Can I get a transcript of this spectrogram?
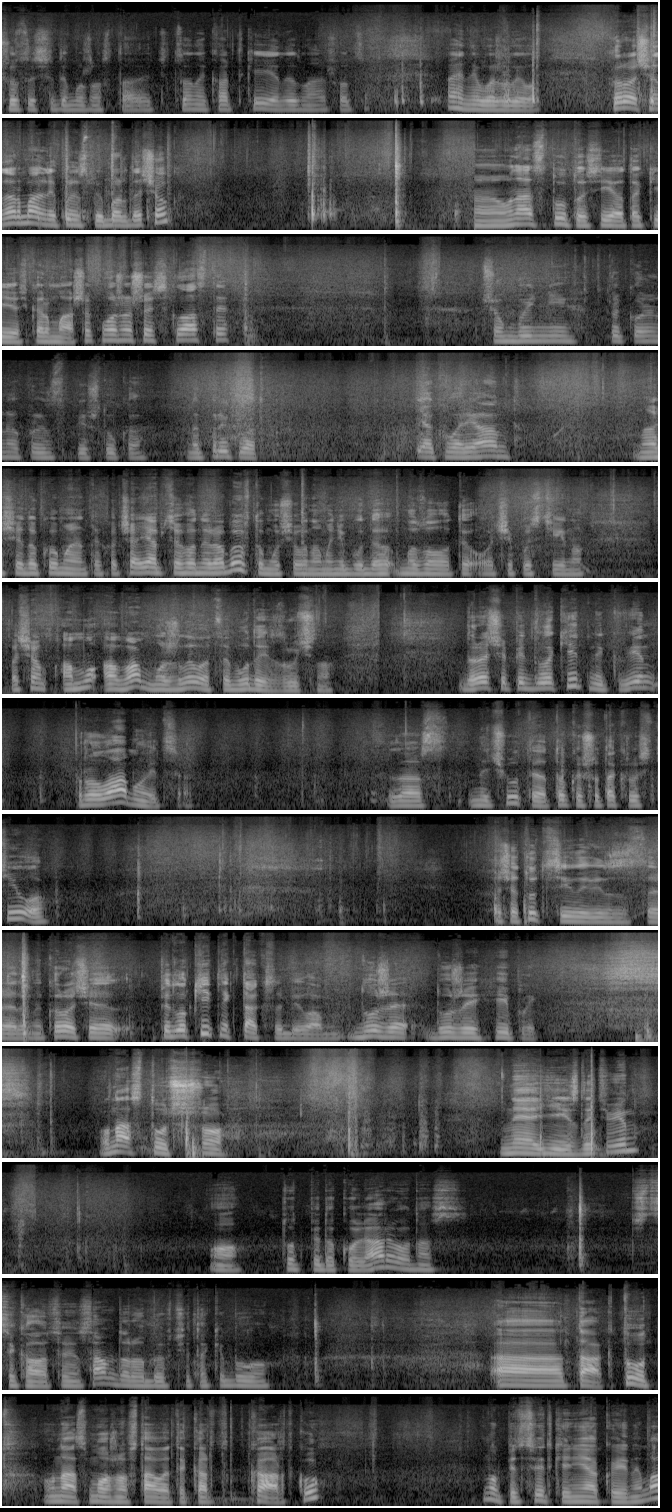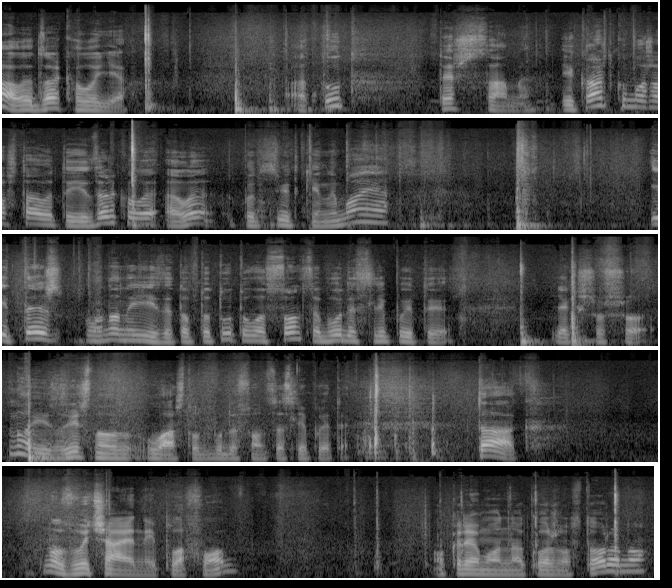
Що це сюди можна ставити? Це не картки, я не знаю, що це. Ай, неважливо. Коротше, нормальний, в принципі, бардачок. Е, У нас тут ось є такий ось кармашок, можна щось скласти. Чому би ні, прикольна, в принципі, штука. Наприклад, як варіант, наші документи. Хоча я б цього не робив, тому що воно мені буде мозолити очі постійно. Хоча, а, вам, можливо, це буде і зручно. До речі, підлокітник він проламується. Зараз не чути, а тільки що так хрустіло. Хоча тут цілий він зсередини. Коротше, підлокітник так собі вам. Дуже дуже гіплий. У нас тут що? Не їздить він. О, тут під окуляри у нас. Цікаво, це він сам доробив, чи так і було. А, так, тут у нас можна вставити карт, картку. Ну, підсвітки ніякої нема, але дзеркало є. А тут те ж саме. І картку можна вставити, і дзеркало, але підсвітки немає. І теж воно не їздить. Тобто тут у вас сонце буде сліпити, якщо що. Ну і звісно, у вас тут буде сонце сліпити. Так. Ну, звичайний плафон. Окремо на кожну сторону.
